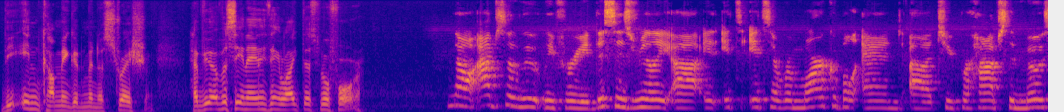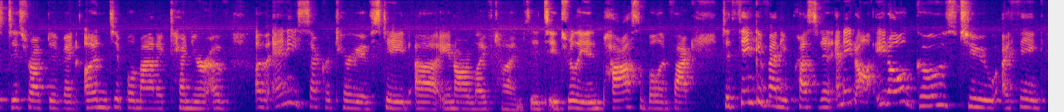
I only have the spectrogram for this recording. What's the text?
the incoming administration. Have you ever seen anything like this before? No, absolutely, Fareed. This is really uh, it, it's it's a remarkable end uh, to perhaps the most disruptive and undiplomatic tenure of of any Secretary of State uh, in our lifetimes. It's it's really impossible, in fact, to think of any precedent. And it all it all goes to I think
